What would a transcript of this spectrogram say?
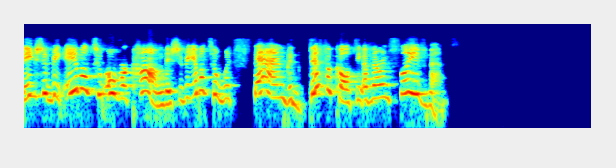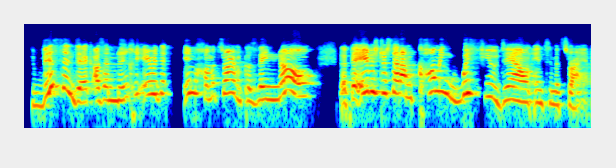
they should be able to overcome, they should be able to withstand the difficulty of their enslavement. Because they know that the Avish said, I'm coming with you down into Mitzrayim.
